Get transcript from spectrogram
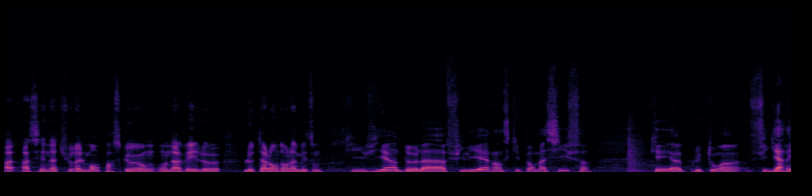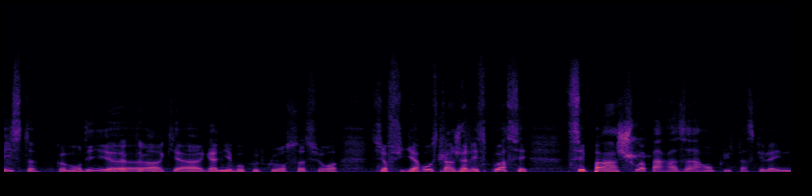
assez naturellement, parce qu'on on avait le, talent dans la maison. Qui vient de la filière un skipper massif qui est plutôt un figariste, comme on dit, hein, qui a gagné beaucoup de courses sur, sur Figaro. C'est un jeune espoir. C'est c'est pas un choix par hasard en plus parce qu'il a une,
